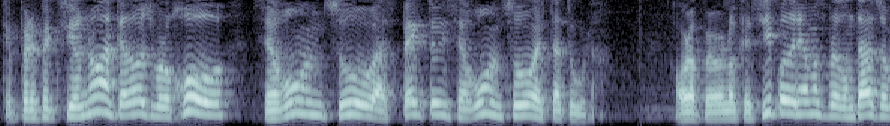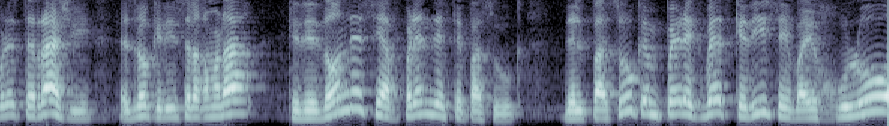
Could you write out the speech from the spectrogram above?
que perfeccionó a Kadosh Baruj según su aspecto y según su estatura. Ahora, pero lo que sí podríamos preguntar sobre este Rashi es lo que dice la cámara, que de dónde se aprende este pasuk, del pasuk en Perek Bet que dice Vayhulu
